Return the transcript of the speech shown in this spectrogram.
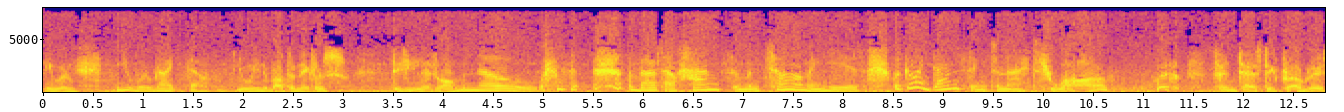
he will. You were right, though. You mean about the necklace? Did he let on? No. About how handsome and charming he is. We're going dancing tonight. You are? Well, fantastic progress.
